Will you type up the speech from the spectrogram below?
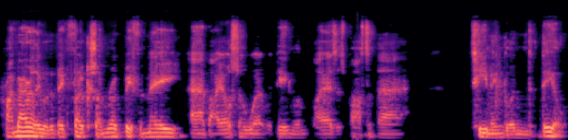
primarily with a big focus on rugby for me, uh, but I also work with the England players as part of their Team England deal.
